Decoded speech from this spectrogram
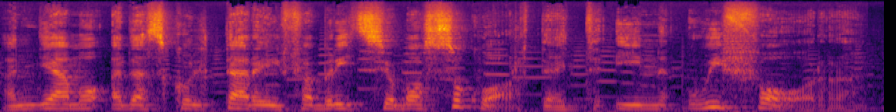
Andiamo ad ascoltare il Fabrizio Bosso Quartet in We Four.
